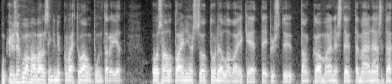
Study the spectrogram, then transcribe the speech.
mut kyllä se huomaa varsinkin nyt kun vaihtuu aamupuntariin, että osalla painijoissa on todella vaikea, että ei pysty tankkaamaan ja nesteyttämään enää sitä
